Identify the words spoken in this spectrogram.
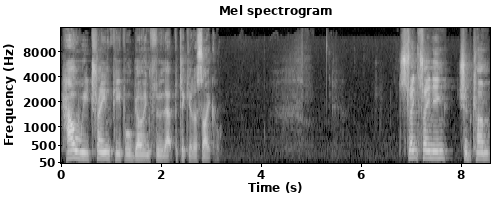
how we train people going through that particular cycle. strength training should come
